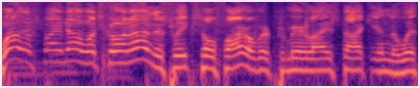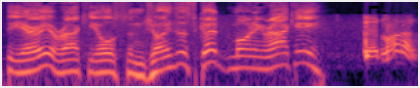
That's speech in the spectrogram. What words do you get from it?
Well, let's find out what's going on this week so far over at Premier Livestock in the Withee area. Rocky Olson joins us. Good morning, Rocky. Good morning.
